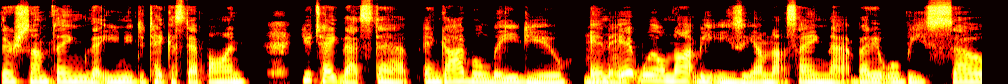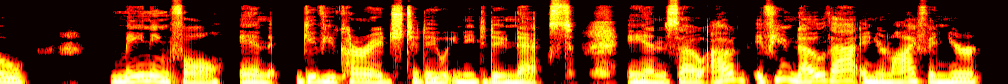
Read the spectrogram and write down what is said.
there's something that you need to take a step on, you take that step and God will lead you. And Mhm. it will not be easy. I'm not saying that, but it will be so meaningful and give you courage to do what you need to do next. And so I would, if you know that in your life and you're,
